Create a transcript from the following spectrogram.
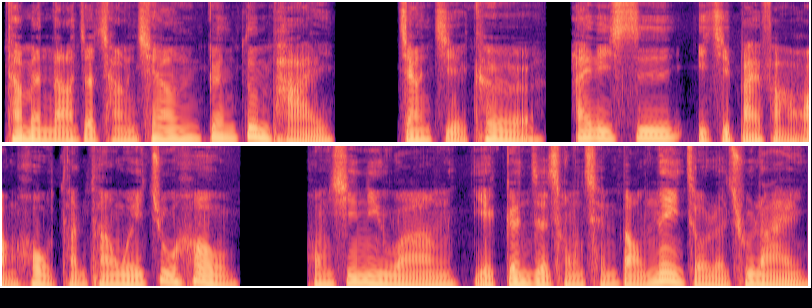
他们拿着长枪跟盾牌，将杰克。爱丽丝以及白发皇后团团围住后，红心女王也跟着从城堡内走了出来。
